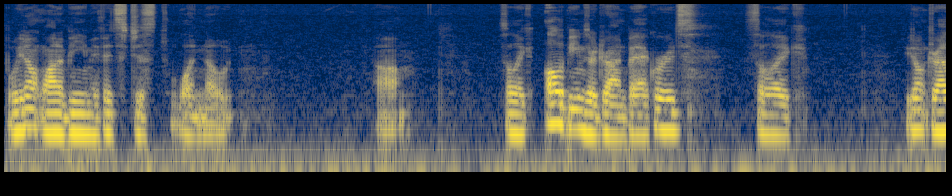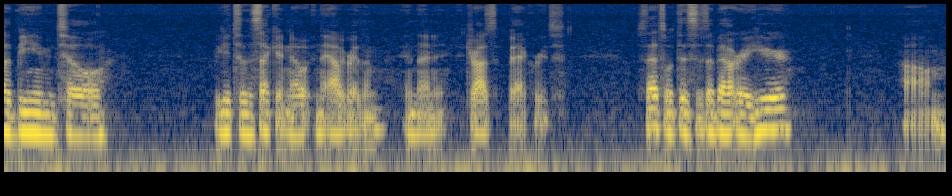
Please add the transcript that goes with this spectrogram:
but we don't want a beam if it's just one note. Um, so like all the beams are drawn backwards. So like we don't draw the beam until we get to the second note in the algorithm and then it draws it backwards. So that's what this is about right here. Um,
